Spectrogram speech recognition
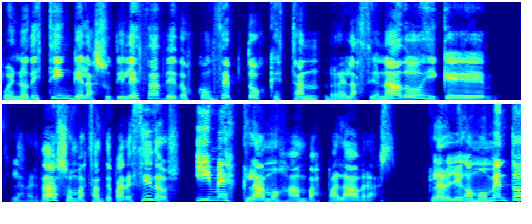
pues no distingue las sutilezas de dos conceptos que están relacionados y que, la verdad, son bastante parecidos. Y mezclamos ambas palabras. Claro, llega un momento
